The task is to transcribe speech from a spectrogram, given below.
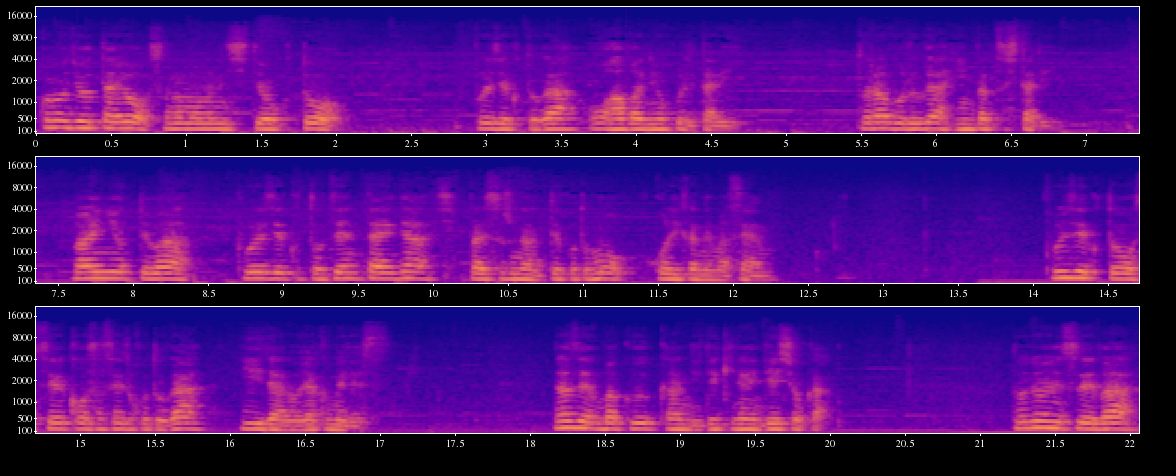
この状態をそのままにしておくとプロジェクトが大幅に遅れたりトラブルが頻発したり場合によってはプロジェクト全体が失敗するなんてことも起こりかねません。プロジェクトを成功させることがリーダーの役目です。なぜうまく管理できないんでしょうか？どのようにすれば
